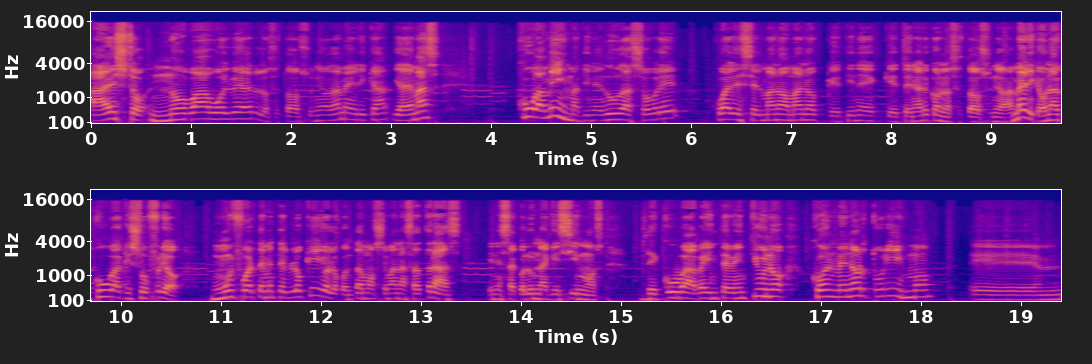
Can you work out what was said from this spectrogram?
A eso no va a volver los Estados Unidos de América y además Cuba misma tiene dudas sobre cuál es el mano a mano que tiene que tener con los Estados Unidos de América. Una Cuba que sufrió muy fuertemente el bloqueo, lo contamos semanas atrás en esa columna que hicimos de Cuba 2021, con menor turismo. eh,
